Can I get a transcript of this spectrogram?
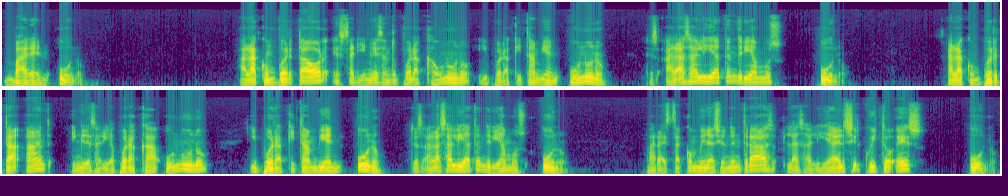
valen 1. A la compuerta OR estaría ingresando por acá un 1 y por aquí también un 1. Entonces a la salida tendríamos 1. A la compuerta AND ingresaría por acá un 1 y por aquí también 1. Entonces a la salida tendríamos 1. Para esta combinación de entradas, la salida del circuito es 1.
